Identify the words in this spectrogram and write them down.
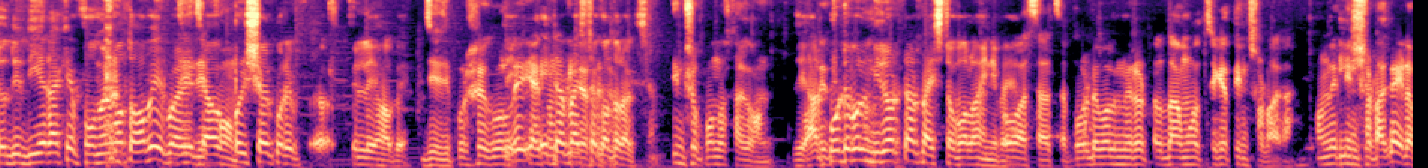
যদি দিয়ে রাখে ফোমের মতো হবে এরপর এটা পরিষ্কার করে ফেললে হবে। জি জি পরিষ্কার করলেই এটার প্রাইসটা কত রাখছেন? তিনশো পঞ্চাশ টাকা অনলি জি আর পোর্টেবল মিররটার প্রাইসটা বলা হয়নি ভাই। ও আচ্ছা আচ্ছা পোর্টেবল মিররটার দাম হচ্ছে কি তিনশো টাকা। অনলি তিনশো। টাকা এটা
